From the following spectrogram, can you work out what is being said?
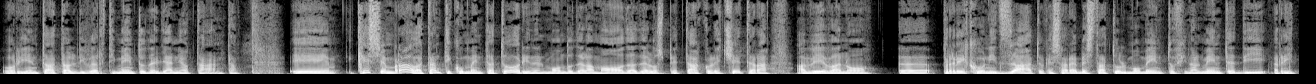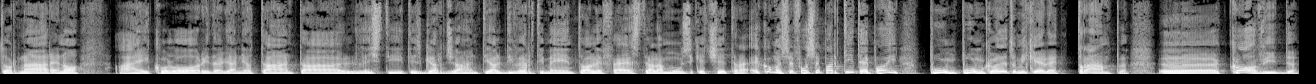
orientata al divertimento degli anni Ottanta. E che sembrava, tanti commentatori nel mondo della moda, dello spettacolo, eccetera, avevano eh, preconizzato che sarebbe stato il momento finalmente di ritornare no? ai colori degli anni Ottanta, ai vestiti sgargianti, al divertimento, alle feste, alla musica, eccetera. È come se fosse partita e poi pum, pum, come ha detto Michele, Trump, eh, Covid,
